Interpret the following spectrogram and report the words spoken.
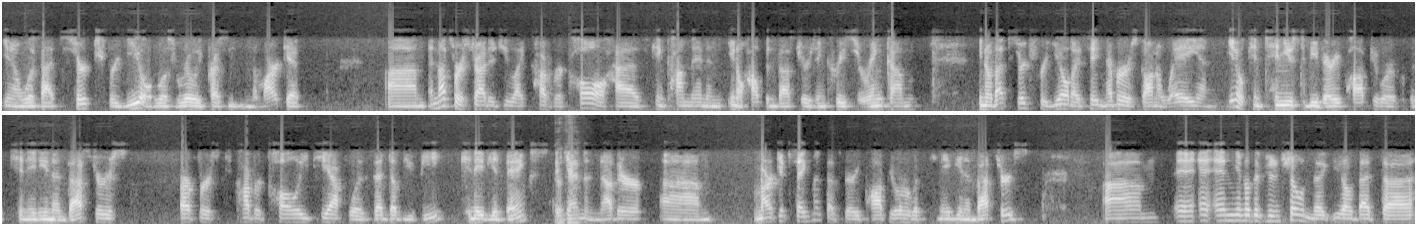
you know, was that search for yield was really present in the market. Um, and that's where a strategy like cover call has can come in and, you know, help investors increase their income you know, that search for yield, I'd say never has gone away and, you know, continues to be very popular with Canadian investors. Our first covered call ETF was ZWB, Canadian Banks. Again, okay. another um, market segment that's very popular with Canadian investors. Um, and, and, you know, they've been shown that, you know, that, uh,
